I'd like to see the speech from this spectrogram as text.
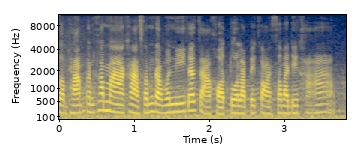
สอบถามกันเข้ามาค่ะสำหรับวันนี้เจ้าจ๋าขอตัวลาไปก่อนสวัสดีค่ะ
